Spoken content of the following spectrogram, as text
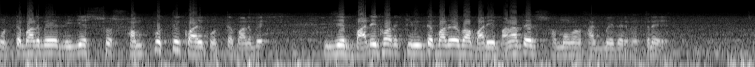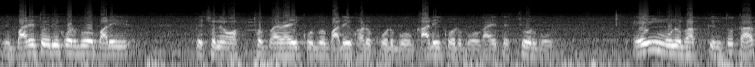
করতে পারবে, নিজস্ব সম্পত্তি ক্রয় করতে পারবে নিজে বাড়িঘর কিনতে পারবে বা বাড়ি বানাতে সম্ভাবনা থাকবে এদের ভেতরে। বাড়ি তৈরি করব, বাড়ির পেছনে অর্থ ব্যয় করব বাড়ি ঘর করব, গাড়ি করব, গাড়িতে চড়ব, এই মনোভাব কিন্তু তার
